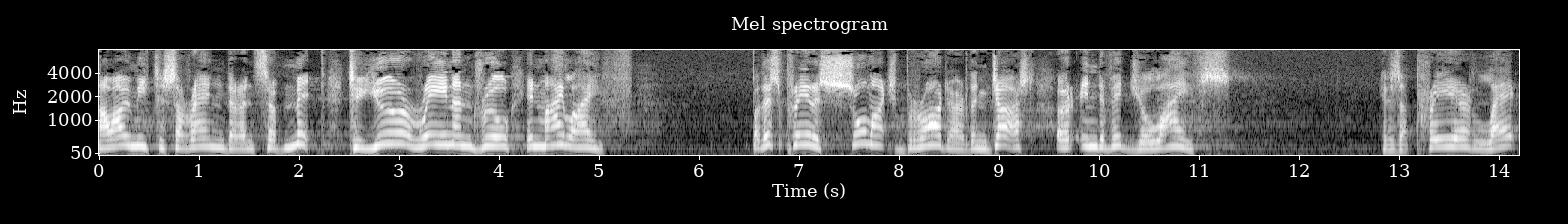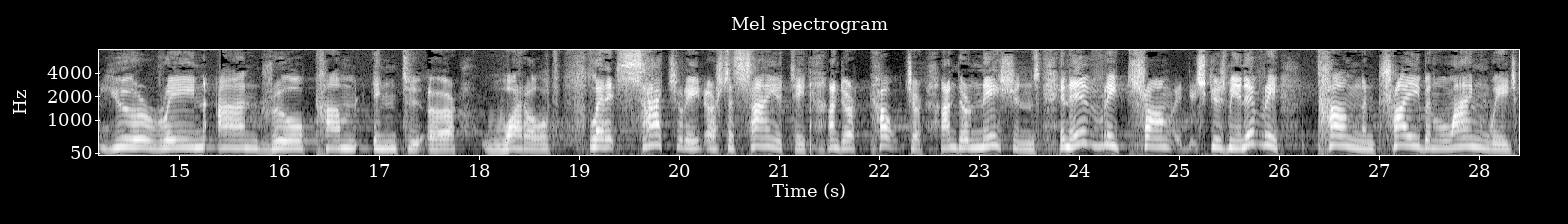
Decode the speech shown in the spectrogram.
Allow me to surrender and submit to your reign and rule in my life. But this prayer is so much broader than just our individual lives. It is a prayer, let your reign and rule come into our world. Let it saturate our society and our culture and our nations in every tongue, excuse me, in every tongue and tribe and language.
